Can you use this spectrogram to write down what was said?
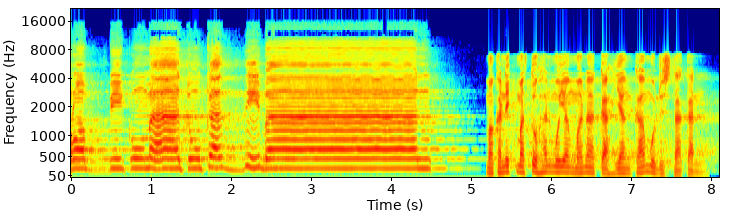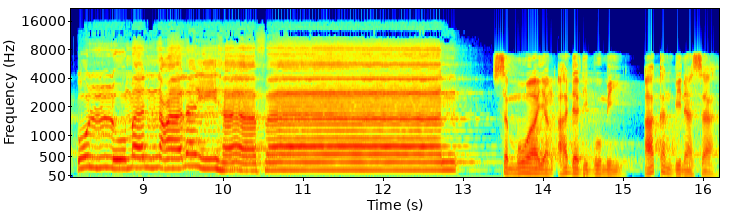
ربكما تكذبان Maka nikmat Tuhanmu yang manakah yang kamu dustakan? Kullu man 'alaiha fan. Semua yang ada di bumi akan binasa.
